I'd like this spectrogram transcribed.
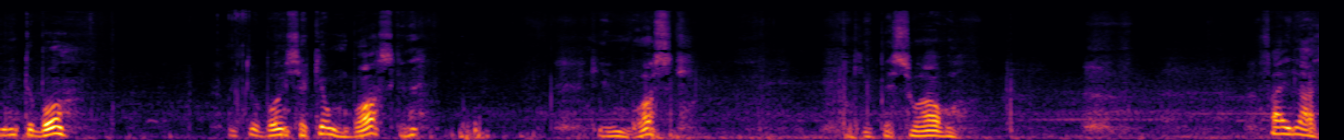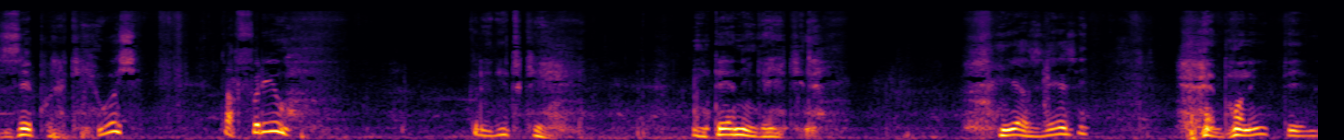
Muito bom. Muito bom. Isso aqui é um bosque, né? Aqui é um bosque. Aqui o pessoal faz lazer por aqui. Hoje tá frio. Acredito que não tenha ninguém aqui, né? E às vezes é bom nem ter, né?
